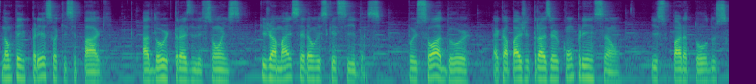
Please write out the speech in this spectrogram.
não tem preço a que se pague. A dor traz lições que jamais serão esquecidas, pois só a dor é capaz de trazer compreensão, isso para todos,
